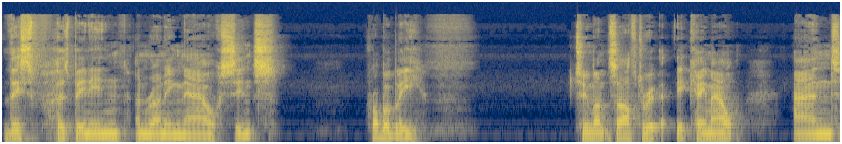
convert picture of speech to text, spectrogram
This has been in and running now since probably two months after it, it came out and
